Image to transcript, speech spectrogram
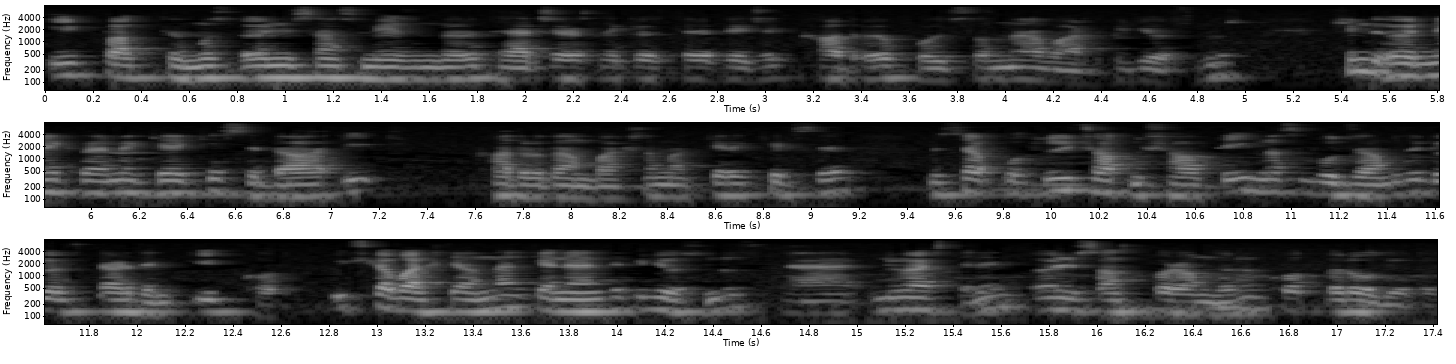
ilk baktığımız ön lisans mezunları tercih arasında gösterebilecek kadro ve pozisyonlar vardı biliyorsunuz. Şimdi örnek vermek gerekirse daha ilk kadrodan başlamak gerekirse mesela 3366'yı nasıl bulacağımızı gösterdim ilk kod. 3 ile başlayanlar genelde biliyorsunuz e, üniversitenin ön lisans programlarının kodları oluyordu.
